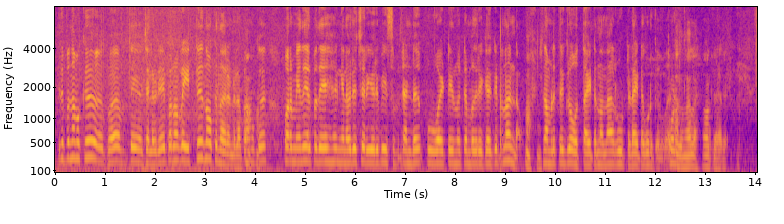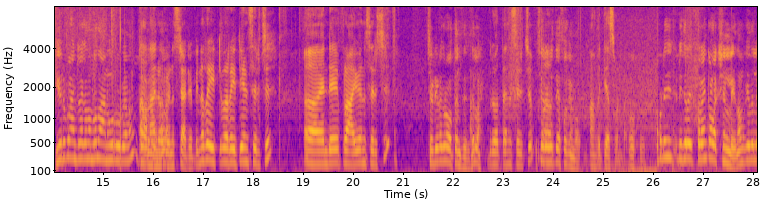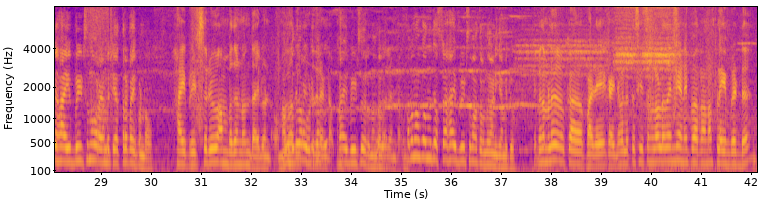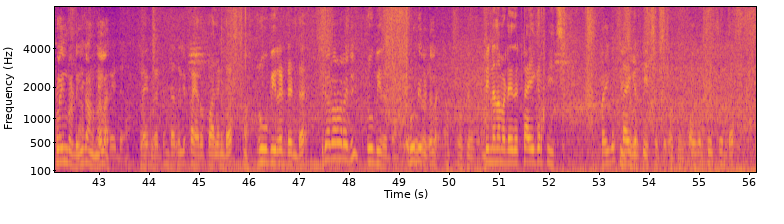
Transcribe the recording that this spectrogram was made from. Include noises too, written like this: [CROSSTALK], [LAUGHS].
ഇപ്പൊ നമുക്ക് ഇതിപ്പോ നമുക്ക് ഇപ്പൊ തെ- ചിലവര് ഈ പറഞ്ഞ റേറ്റ് നോക്കുന്നവരുണ്ടല്ലോ. അപ്പോൾ നമുക്ക് പുറമേ നിന്ന് ചിലപ്പോൾ ദേ ഇങ്ങനെ ഒരു ചെറിയൊരു പീസ് രണ്ട് പൂവായിട്ട് ഇരുന്നൂറ്റമ്പത് രൂപയ്ക്ക് കിട്ടണുണ്ടാവും. നമ്മൾ ഇത്തിരി ഗ്രോത്ത് ആയിട്ട് നന്നായി റൂട്ടഡ് ആയിട്ട് കൊടുക്കുന്നത് കൊടുക്കുന്നത് അല്ലേ? ഓക്കെ ഈ ഒരു പ്ലാന്റിനൊക്കെ നമ്മൾ നാനൂറ് രൂപയാണ് നാനൂറ് രൂപയാണ് സ്റ്റാർട്ട് ചെയ്യുന്നത്. പിന്നെ റേറ്റ് വെറൈറ്റി അനുസരിച്ച് എന്റെ പ്രായം അനുസരിച്ച് ചെടിയുടെ ഗ്രോത്ത് അനുസരിച്ച് അല്ലേ? ഗ്രോത്ത് അനുസരിച്ച് ചെറിയ വ്യത്യാസമൊക്കെ ഉണ്ടാവും. ആ വ്യത്യാസം ഉണ്ട് ഓക്കെ അപ്പോൾ ടീച്ചർ ഇത്രയും കളക്ഷനിലേ നമുക്ക് ഇതിൽ ഹൈബ്രിഡ്സ് എന്ന് പറയാൻ പറ്റിയ എത്ര ടൈപ്പ് ഉണ്ടാവും? ഹൈബ്രിഡ്സ് ഒരു അമ്പതെണ്ണം എന്തായാലും ഉണ്ടാവും. കൂടുതലുണ്ടാവും. ഹൈബ്രിഡ്സ് വരുന്നുണ്ടല്ലോ അപ്പൊ അപ്പോൾ നമുക്കൊന്ന് ജസ്റ്റ് ആ ഹൈബ്രിഡ്സ് മാത്രം ഒന്ന് കാണിക്കാൻ പറ്റുമോ? ഇപ്പം നമ്മൾ പഴയ കഴിഞ്ഞ കൊല്ലത്തെ സീസണിലുള്ളത് തന്നെയാണ്. ഇപ്പോൾ പറഞ്ഞ ഫ്ലെയിം റെഡ്. ഫ്ലെയിം റെഡ് ഈ കാണുന്നത് അല്ലേ ഫ്ലെയിം റെഡ്. ഉണ്ട്. അതിൽ ഫയർപാലുണ്ട് റൂബി റെഡ് ഉണ്ട്. വെറൈറ്റി? റൂബി റെഡ് ആണ്. റൂബി റെഡ് അല്ലേ? ഓക്കെ പിന്നെ നമ്മുടെ ഇത് tiger peach. Tiger tiger peach ഉണ്ട്. ടൈഗർ പീച്ച് ഉണ്ട്.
